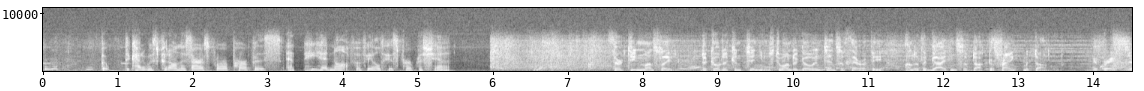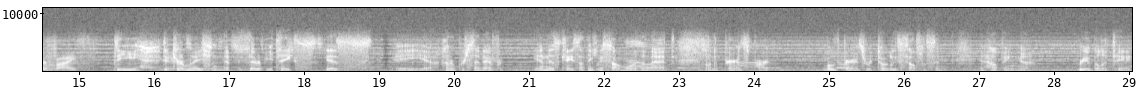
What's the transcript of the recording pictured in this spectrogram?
do without him. But Dakota was put on this earth for a purpose, and he had not fulfilled his purpose yet. 13 months later, Dakota continues to undergo intensive therapy under the guidance of Dr. Frank McDonald. Your braces are fine. The determination that therapy takes is a uh, 100% effort. In this case, I think we saw more than that on the parents' part. Both parents were totally selfless in, in helping uh, rehabilitating.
